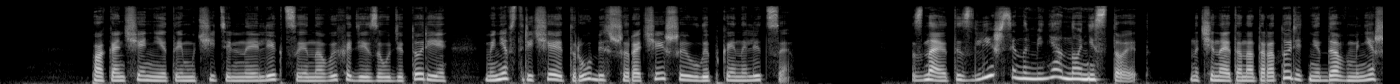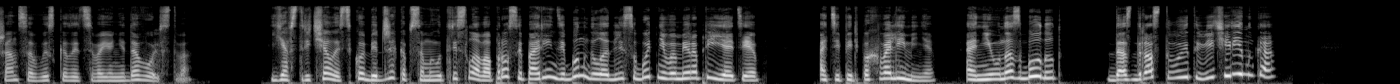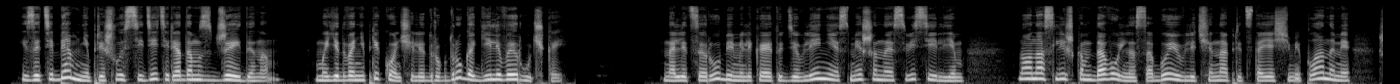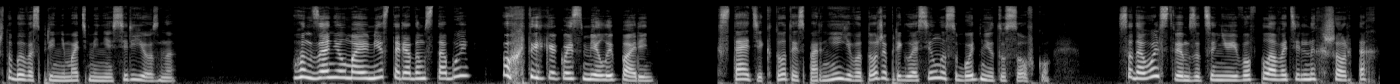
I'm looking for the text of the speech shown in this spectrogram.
По окончании этой мучительной лекции на выходе из аудитории меня встречает Руби с широчайшей улыбкой на лице. «Знаю, ты злишься на меня, но не стоит», — начинает она тараторить, не дав мне шанса высказать свое недовольство. Я встречалась с Коби Джекобсом и утрясла вопросы по аренде бунгало для субботнего мероприятия. А теперь похвали меня. Они у нас будут. Да здравствует вечеринка! Из-за тебя мне пришлось сидеть рядом с Джейденом. Мы едва не прикончили друг друга гелевой ручкой. На лице Руби мелькает удивление, смешанное с весельем, но она слишком довольна собой и увлечена предстоящими планами, чтобы воспринимать меня серьезно. «Он занял мое место рядом с тобой?» «Ух ты, какой смелый парень! Кстати, кто-то из парней его тоже пригласил на субботнюю тусовку. С удовольствием заценю его в плавательных шортах.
